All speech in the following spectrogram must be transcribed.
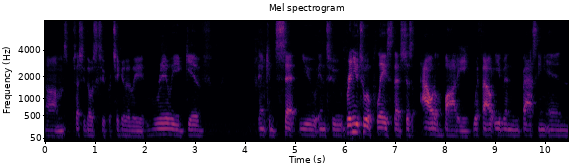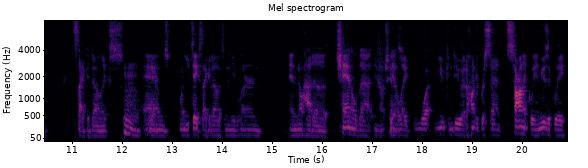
um, especially those two particularly, really give and can set you into bring you to a place that's just out of body without even basking in psychedelics Mm, yeah. and when you take psychedelics and then you learn and know how to channel that you know channel Yes. like what you can do at 100% sonically and musically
